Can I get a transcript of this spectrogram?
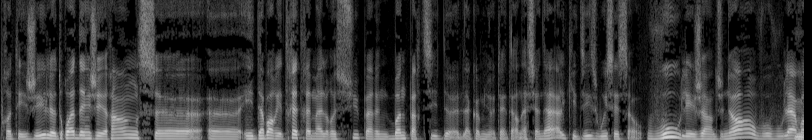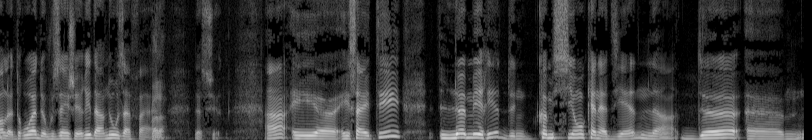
protéger. Le droit d'ingérence euh, euh, est d'abord est très très mal reçu par une bonne partie de, de la communauté internationale qui disent oui c'est ça. Vous, les gens du Nord, vous voulez avoir le droit de vous ingérer dans nos affaires. Voilà. Le Sud. Hein? Et, euh, et ça a été le mérite d'une commission canadienne là, de, euh,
